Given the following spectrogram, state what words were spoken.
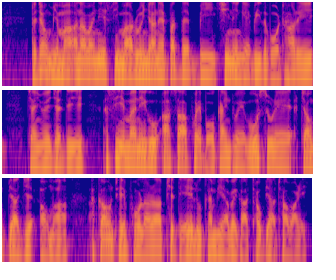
။ဒါကြောင့်မြန်မာအာဏာပိုင်တွေစီမာရိုဟင်ဂျာနဲ့ပတ်သက်ပြီးရှင်းနေခဲ့ပြီးသဘောထားတွေကြံရွယ်ချက်တွေအစီအမံတွေကိုအာစာဖွဲ့ပေါ်ကင်တွယ်ဖို့ဆိုတဲ့အကြောင်းပြချက်အောက်မှာအကောင့်ထဲပေါ်လာတာဖြစ်တယ်လို့ခံပြဘက်ကထောက်ပြထားပါတယ်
